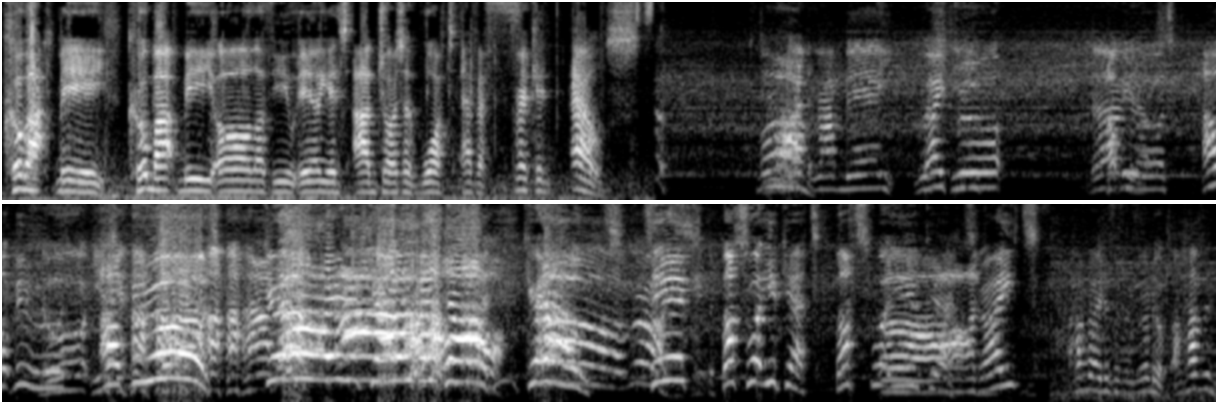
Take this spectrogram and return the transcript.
Come at me! Come at me, all of you aliens, androids, and whatever freaking else! Come on! Grab me! Right through! Out me road! Out me road! Out me road! Get out! Get out! get Take! That's what you get! That's what you get, right? I haven't got of a run up. I haven't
